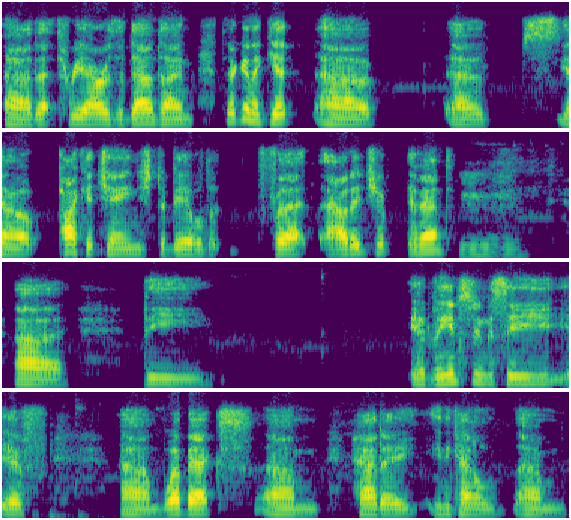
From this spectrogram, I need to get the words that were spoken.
uh, that three hours of downtime, they're going to get uh, uh, you know pocket change to be able to for that outage event. Mm-hmm. Uh, the it'd be interesting to see if um, WebEx um, had a any kind of um,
